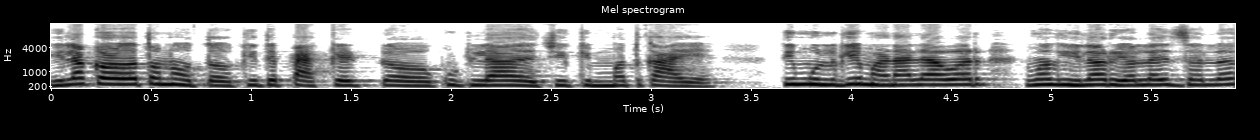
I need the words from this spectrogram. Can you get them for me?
हिला कळत नव्हतं की ते पॅकेट कुठल्या ह्याची किंमत काय आहे. ती मुलगी म्हणाल्यावर मग हिला रिअलाईज झालं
